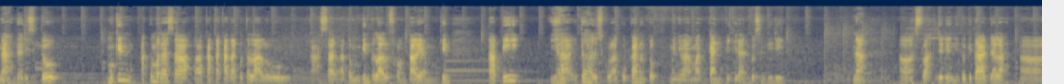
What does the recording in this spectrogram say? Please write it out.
Nah, dari situ mungkin aku merasa uh, kata-kataku terlalu kasar atau mungkin terlalu frontal ya mungkin. Tapi ya itu harus kulakukan untuk menyelamatkan pikiranku sendiri. Nah uh, setelah kejadian itu kita adalah uh,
